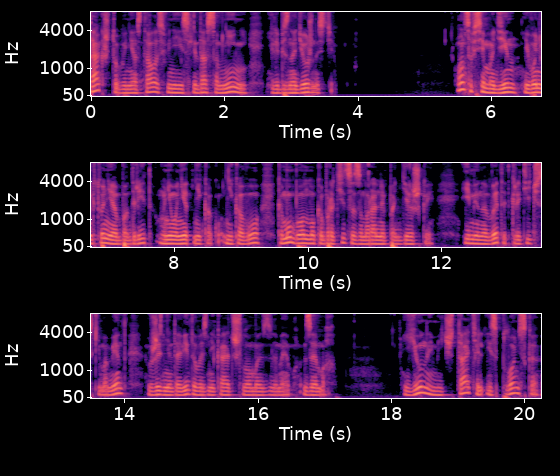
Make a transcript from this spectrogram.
так, чтобы не осталось в ней следа сомнений или безнадежности? Он совсем один, его никто не ободрит, у него нет никого, кому бы он мог обратиться за моральной поддержкой – Именно в этот критический момент в жизни Давида возникает Шлома Земах. Юный мечтатель из Плонска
